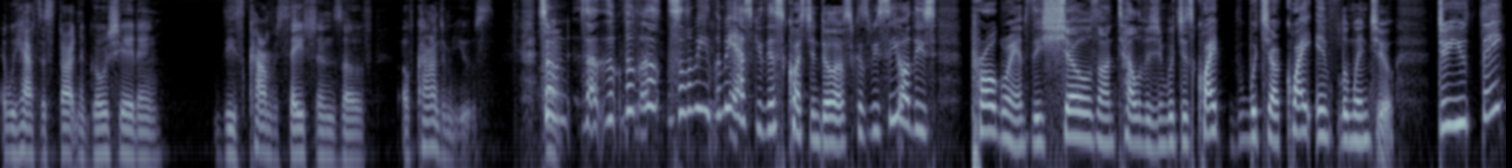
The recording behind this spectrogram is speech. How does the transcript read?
and we have to start negotiating these conversations of of condom use. So, so, so let me let me ask you this question, Delores, because we see all these programs, these shows on television, which is quite which are quite influential. Do you think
